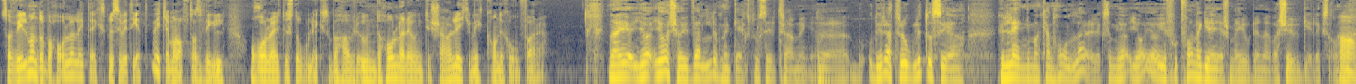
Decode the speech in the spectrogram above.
Så vill man då behålla lite explosivitet, vilket man oftast vill, och hålla lite storlek, så behöver du underhålla det och inte köra lika mycket kondition för det. Nej, jag, jag kör ju väldigt mycket explosiv träning. Eh, och det är rätt roligt att se hur länge man kan hålla det. Liksom. Jag, jag gör ju fortfarande grejer som jag gjorde när jag var 20. Liksom. Ja,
